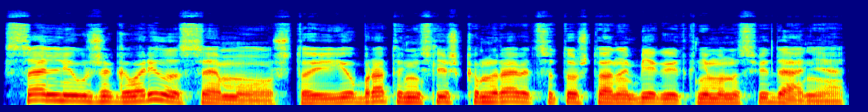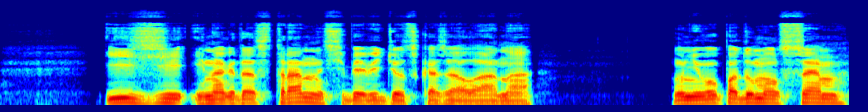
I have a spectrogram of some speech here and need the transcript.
Салли уже говорила Сэму, что ее брату не слишком нравится то, что она бегает к нему на свидание. «Изи иногда странно себя ведет», — сказала она. У него, подумал Сэм,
